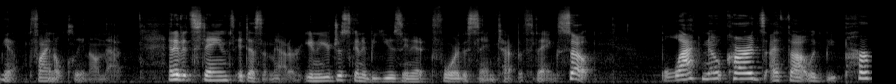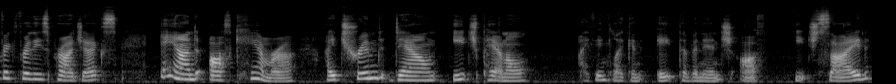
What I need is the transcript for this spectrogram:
you know, final clean on that. And if it stains, it doesn't matter. You know, you're just going to be using it for the same type of thing. So, black note cards I thought would be perfect for these projects. And off camera, I trimmed down each panel, I think like an eighth of an inch off each side.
